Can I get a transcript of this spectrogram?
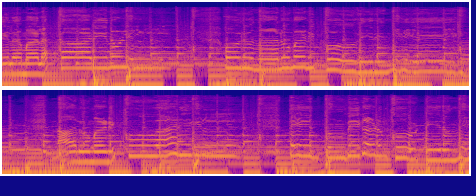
ഏലമലക്കാടിനുള്ളിൽ ഒരു നാലുമണിക്കൂവാരികിൽ തേൻ തുമ്പികളും കൂട്ടിരുന്നേ.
